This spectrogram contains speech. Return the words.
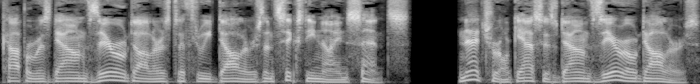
Copper is down $0 to $3.69. Natural gas is down $0. 00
